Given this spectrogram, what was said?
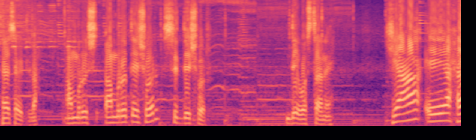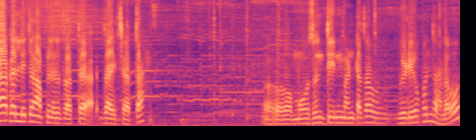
ह्या साईडला. अमृ अमृतेश्वर सिद्धेश्वर देवस्थान आहे. ह्या ए ह्या गल्लीतून आपल्याला जाता जायचं आता. मोजून तीन मिनटाचा व्हिडिओ पण झाला हो.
